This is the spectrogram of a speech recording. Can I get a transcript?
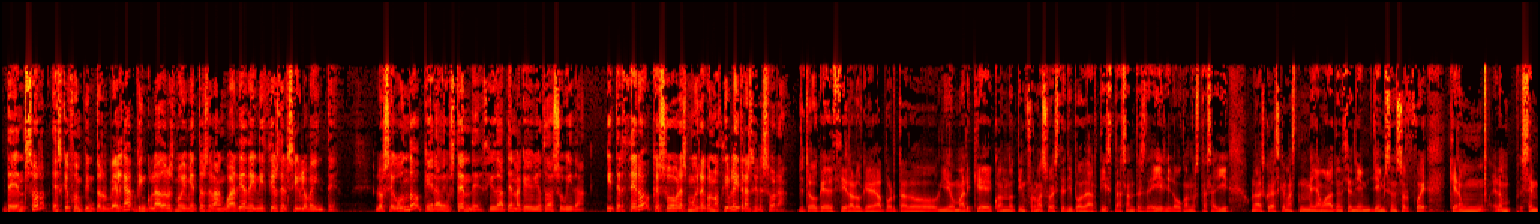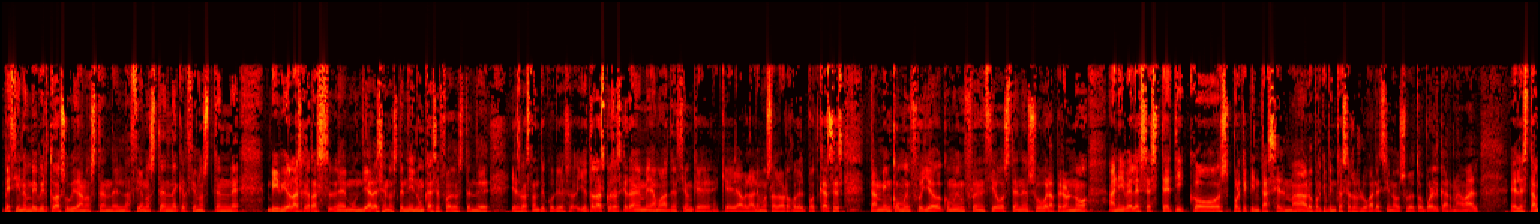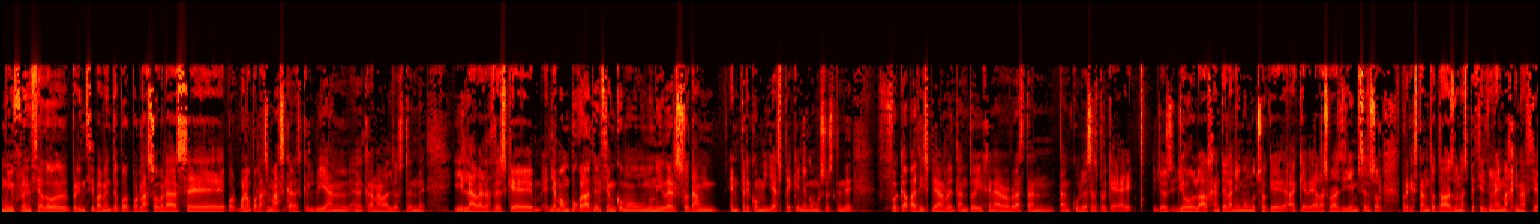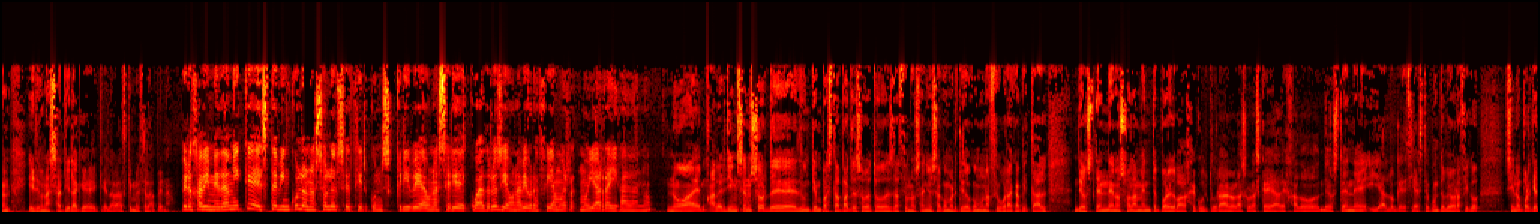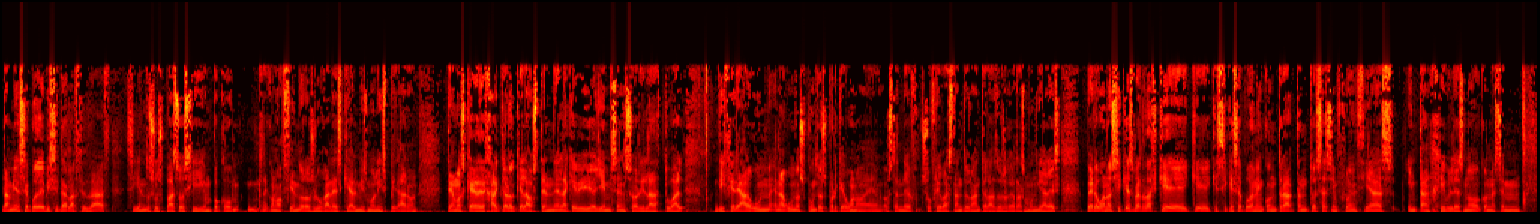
de Ensor es que fue un pintor belga vinculado a los movimientos de vanguardia de inicios del siglo XX. Lo segundo, que era de Ostende, ciudad en la que vivió toda su vida. Y tercero, que su obra es muy reconocible y transgresora. Yo tengo que decir a lo que ha aportado Guiomar que cuando te informas sobre este tipo de artistas antes de ir y luego cuando estás allí, una de las cosas que más me llamó la atención de James Ensor fue que era un, era un, se empecinó en vivir toda su vida en Ostende. Él nació en Ostende, creció en Ostende, vivió las guerras eh, mundiales en Ostende y nunca se fue de Ostende y es bastante curioso. Y otra de las cosas que también me llamó la atención, que, que hablaremos a lo largo del podcast, es también cómo influyó, cómo influenció Ostende en su obra, pero no a niveles estéticos porque pintase el mar porque pintase los lugares, sino sobre todo por el carnaval. Él está muy influenciado principalmente por, por las obras, eh, por, bueno, por las máscaras que él veía en, el carnaval de Ostende. Y la verdad es que llama un poco la atención como un universo tan, entre comillas, pequeño como es Ostende, fue capaz de inspirarle tanto y generar obras tan, tan curiosas porque yo, yo a la gente le animo mucho que, a que vea las obras de James Ensor porque están dotadas de una especie de una imaginación y de una sátira que, que la verdad es que merece la pena. Pero Javi, me da a mí que este vínculo no solo se circunscribe a una serie de cuadros, y a una biografía muy, muy arraigada, ¿no? No, eh, a ver, Jim Ensor de, de, un tiempo a esta parte, sobre todo desde hace unos años, se ha convertido como una figura capital de Ostende, no solamente por el bagaje cultural o las obras que haya dejado de Ostende y a lo que decía este punto biográfico, sino porque también se puede visitar la ciudad siguiendo sus pasos y un poco reconociendo los lugares que al mismo le inspiraron. Tenemos que dejar claro que la Ostende en la que vivió James Ensor y la actual difiere algún, en algunos puntos porque, bueno, eh, Ostende sufrió bastante durante las dos guerras mundiales, pero bueno, sí que es verdad que, que, sí que se pueden encontrar tanto esas influencias intangibles, ¿no? Con ese,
